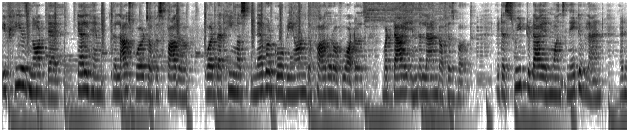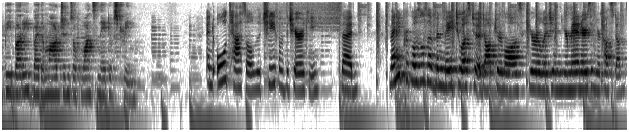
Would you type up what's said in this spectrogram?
If he is not dead, tell him the last words of his father were that he must never go beyond the Father of waters, but die in the land of his birth. It is sweet to die in one's native land and be buried by the margins of one's native stream. And Old Tassel, the chief of the Cherokee, said, Many proposals have been made to us to adopt your laws, your religion, your manners, and your customs.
